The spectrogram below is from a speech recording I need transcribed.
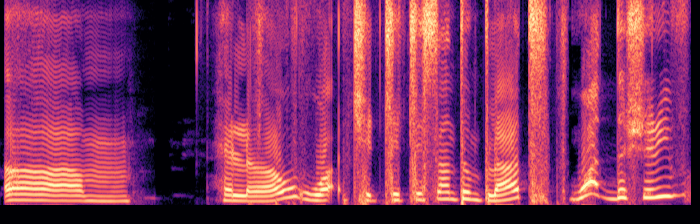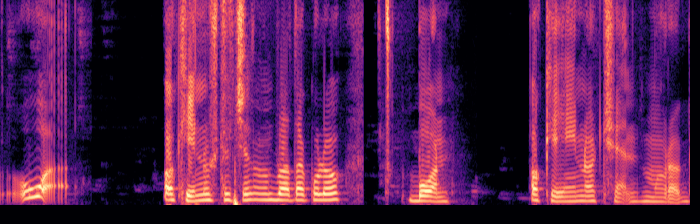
What? Um... Hello? What? Ce, ce, ce s-a întâmplat? What? The sheriff? What? Ok, nu știu ce s-a întâmplat acolo. Bun. Ok, inocent, mă rog.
